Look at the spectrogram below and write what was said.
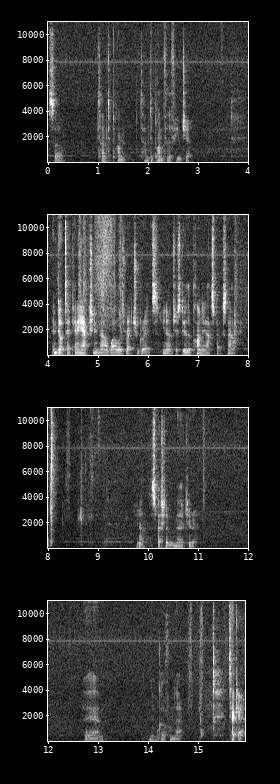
so, time to plan. Time to plan for the future. And don't take any action now while there's retrogrades. You know, just do the planning aspects now. You know, especially with Mercury. Um, and then we'll go from there. Take care.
